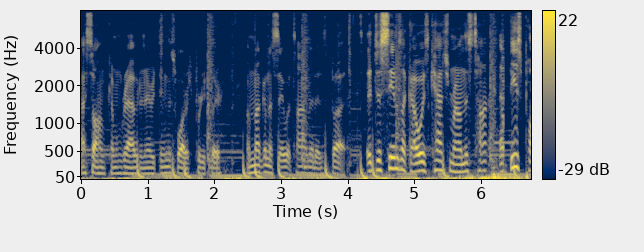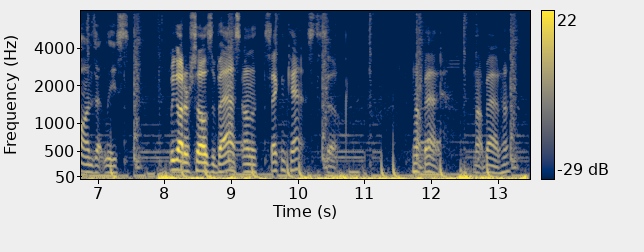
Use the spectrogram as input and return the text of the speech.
I saw him come and grab it and everything. This water's pretty clear. I'm not gonna say what time it is, but it just seems like I always catch them around this time. At these ponds at least. We got ourselves a bass on a second cast, so not bad. Not bad, huh?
